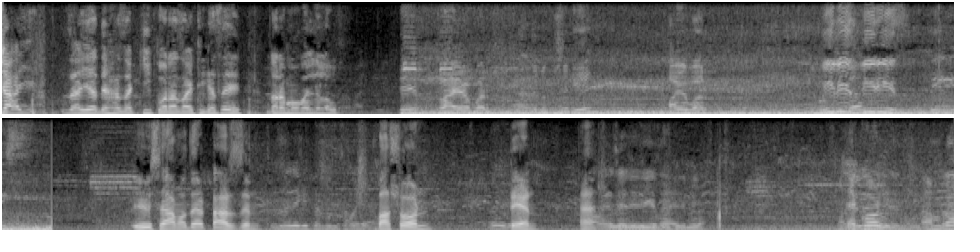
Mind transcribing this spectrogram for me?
যাই, যাইয়া দেখা যাক কি করা যায়, ঠিক আছে? ধরো মোবাইল দিলাও ফ্লাইওভার তুমি কি? ফ্লাইওভার ব্রিজ ব্রিজ এই হচ্ছে আমাদের টার্জেন বাসন টেন হ্যাঁ? এখন আমরা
